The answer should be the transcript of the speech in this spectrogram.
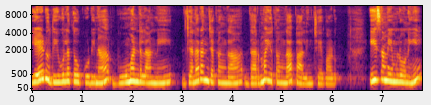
ఏడు దీవులతో కూడిన భూమండలాన్ని జనరంజకంగా ధర్మయుతంగా పాలించేవాడు. ఈ సమయంలోనే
